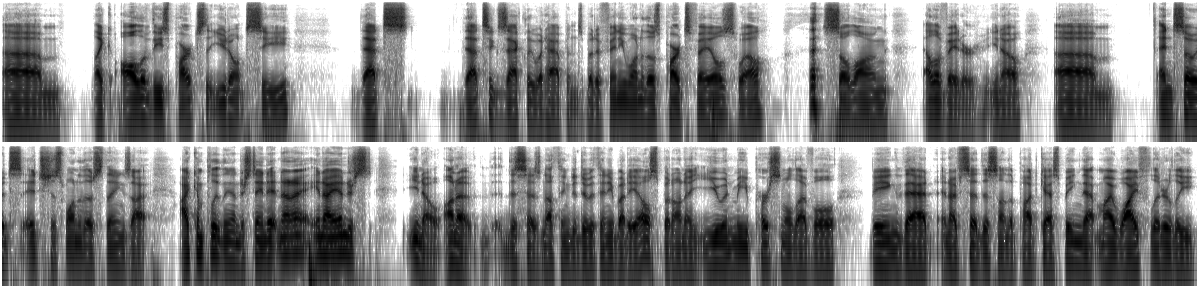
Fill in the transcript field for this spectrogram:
um, like all of these parts that you don't see, that's that's exactly what happens. But if any one of those parts fails, well, so long elevator, you know. Um, and so it's it's just one of those things. I I completely understand it, and I and I understand. You know, on a this has nothing to do with anybody else, but on a you and me personal level, being that, and I've said this on the podcast, being that my wife literally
